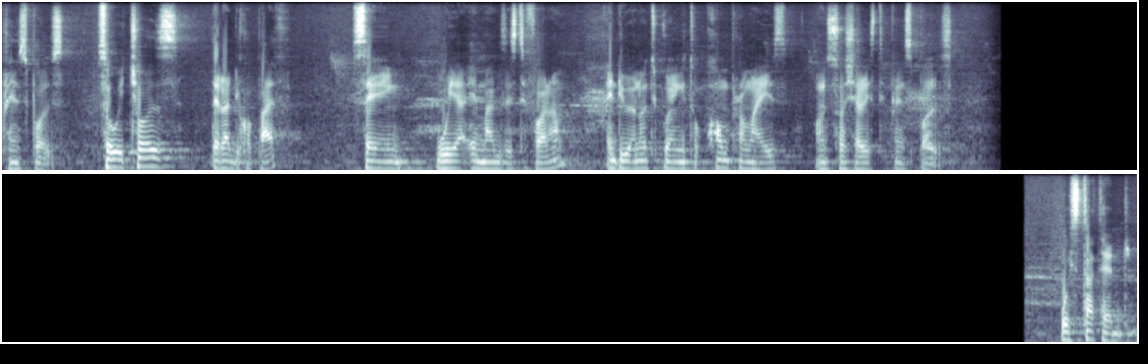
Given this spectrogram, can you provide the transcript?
principles. So we chose the radical path, saying we are a Marxist forum and we are not going to compromise on socialist principles. we started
